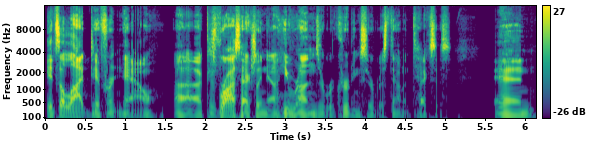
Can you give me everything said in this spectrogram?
It's a lot different now because uh, Ross actually now he runs a recruiting service down in Texas, and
